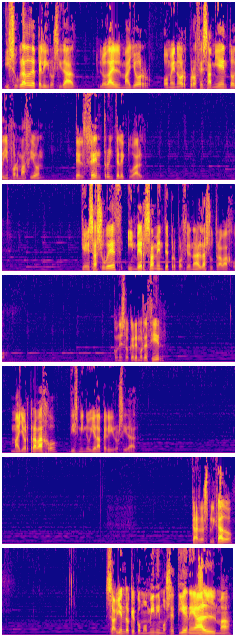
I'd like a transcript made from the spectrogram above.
Y su grado de peligrosidad lo da el mayor o menor procesamiento de información del centro intelectual, que es a su vez inversamente proporcional a su trabajo. Con esto queremos decir mayor trabajo disminuye la peligrosidad. Tras lo explicado, sabiendo que como mínimo se tiene alma,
